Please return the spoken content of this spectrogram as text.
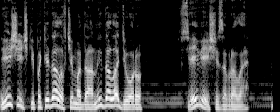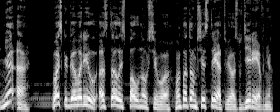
Вещички покидала в чемодан и дала дёру. Все вещи забрала?» «Не-а. Васька говорил, осталось полно всего. Он потом сестре отвез в деревню».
